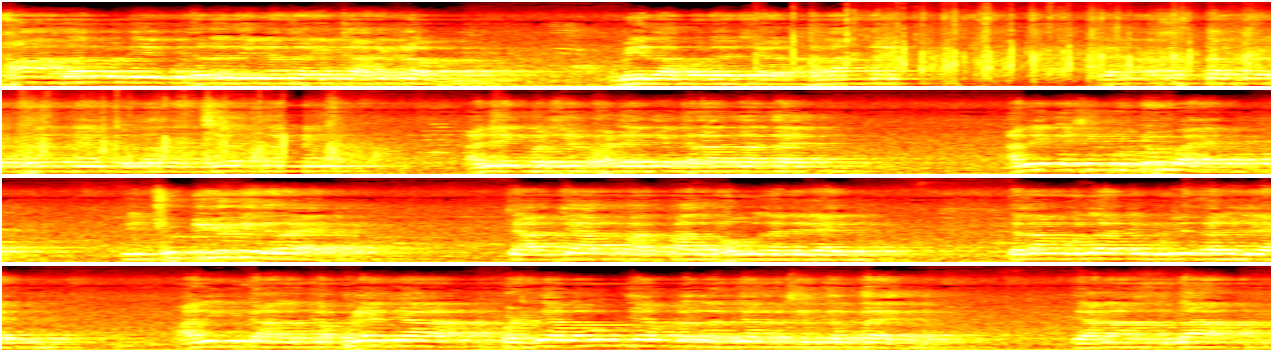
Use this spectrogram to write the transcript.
दहा हजारमध्ये घरं देण्याचा एक कार्यक्रम मी राबवल्याशिवाय राहणार नाही. त्यांना स्वतःचं घर नाही स्वतःचं छत नाही. अनेक वर्ष भाड्याच्या घरात जात आहेत. अनेक अशी कुटुंब आहेत. की छोटी छोटी घरं आहेत. चार चार पाच पाच भाऊ झालेले आहेत. त्याला मुलं आणि मुली झालेली आहेत. आणि का- कपड्याच्या पडद्या लावून ते आपलं लज्जा रक्षण करतायत. त्यांना सुद्धा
